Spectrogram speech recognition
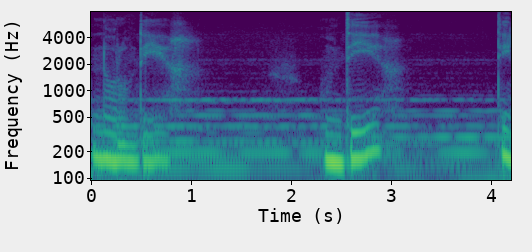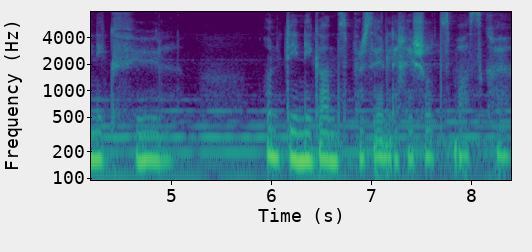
nur um dich. Um dich, deine Gefühle und deine ganz persönliche Schutzmaske.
